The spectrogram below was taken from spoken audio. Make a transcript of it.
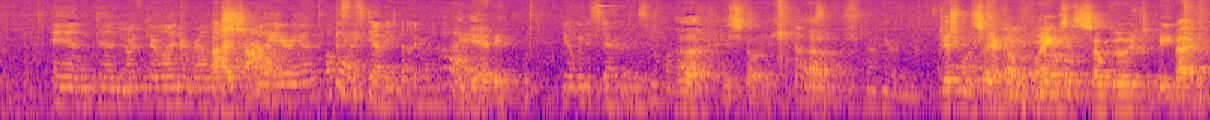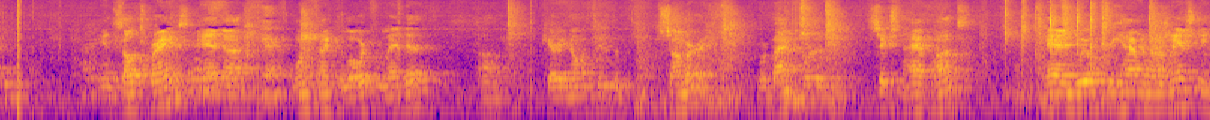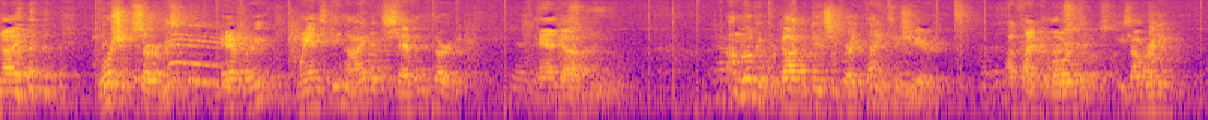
and then North Carolina around the Charlotte area. Okay. This is Debbie Doug. Hey, Debbie. You want me to start or receive? Uh, it started. Uh, Down here. Just want to say a couple of things. It's so good to be back in Salt Springs, and uh, want to thank the Lord for Linda uh, carrying on through the summer, and we're back for six and a half months, and we'll be having our Wednesday night worship service every Wednesday night at 7:30. And uh, I'm looking for God to do some great things this year. I thank the Lord that He's already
